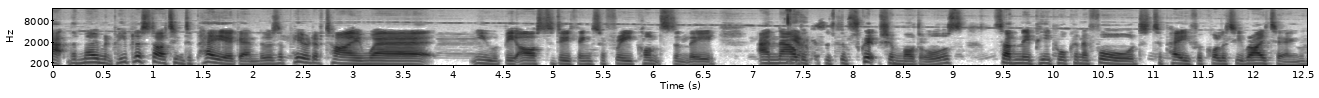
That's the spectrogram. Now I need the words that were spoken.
at the moment, people are starting to pay again. There was a period of time where you would be asked to do things for free constantly, and now yeah. because of subscription models suddenly people can afford to pay for quality writing.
